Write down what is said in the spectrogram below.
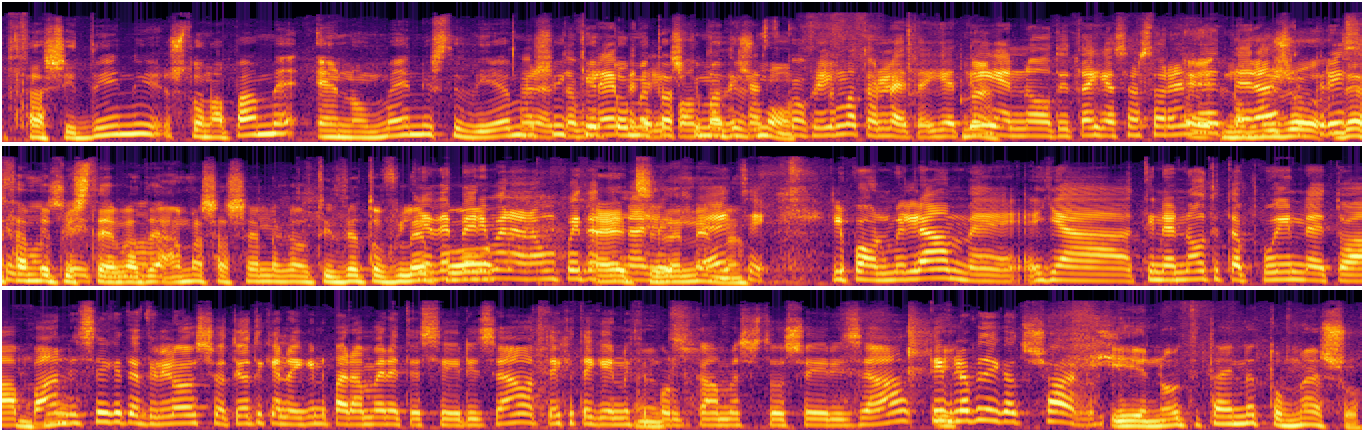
θα συντείνει στο να πάμε ενωμένοι στη διεύρυνση και το λοιπόν, μετασχηματισμό. Λοιπόν, το κλίμα το λέτε. Γιατί ναι. η ενότητα για εσά τώρα είναι ε, τεράστιο κρίσιμο. Δεν θα με πιστεύατε άμα σας έλεγα ότι δεν το βλέπω. Και δεν περίμενα να μου πείτε έτσι την αλήθεια. Έτσι. Λοιπόν, μιλάμε για την ενότητα που είναι το ΑΠΑ. Εσείς έχετε δηλώσει ότι ό,τι και να γίνει παραμένετε ΣΥΡΙΖΑ, ότι έχετε γεννηθεί πολιτικά μέσα στο ΣΥΡΙΖΑ. Τι βλέπετε για τους άλλους; Η ενότητα είναι το μέσο.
